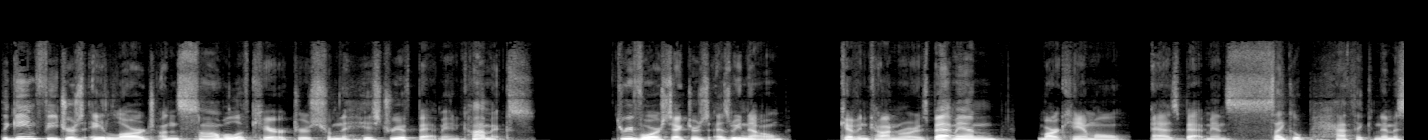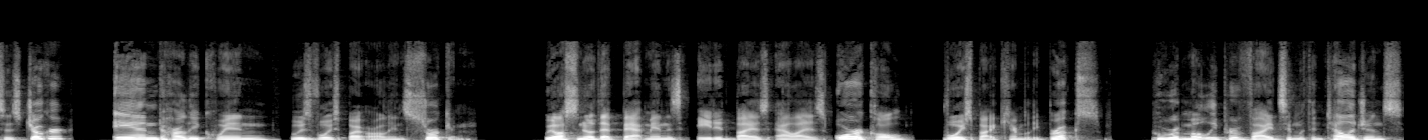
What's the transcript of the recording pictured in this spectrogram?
The game features a large ensemble of characters from the history of Batman comics. Three voice actors, as we know Kevin Conroy as Batman, Mark Hamill as Batman's psychopathic nemesis Joker, and Harley Quinn, who is voiced by Arleen Sorkin. We also know that Batman is aided by his allies Oracle, voiced by Kimberly Brooks, who remotely provides him with intelligence,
